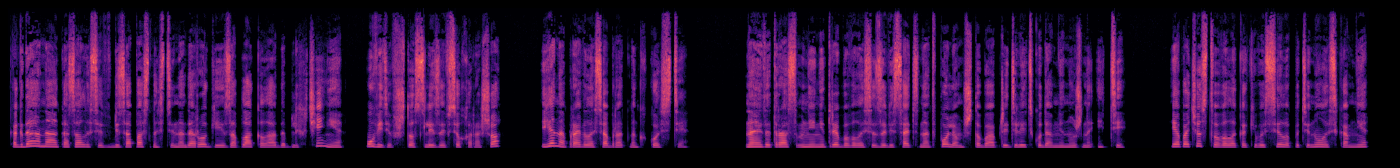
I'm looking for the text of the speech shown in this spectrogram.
Когда она оказалась в безопасности на дороге и заплакала от облегчения, увидев, что с Лизой все хорошо, я направилась обратно к Косте. На этот раз мне не требовалось зависать над полем, чтобы определить, куда мне нужно идти. Я почувствовала, как его сила потянулась ко мне,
